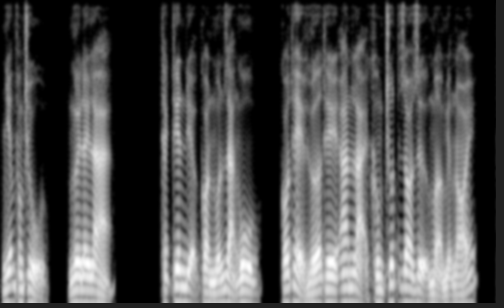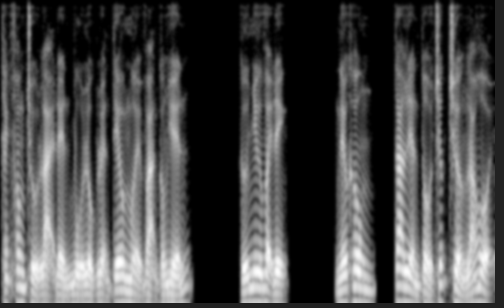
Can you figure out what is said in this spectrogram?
Nhiễm phong chủ, Ngươi đây là... Thạch thiên địa còn muốn giả ngu, có thể hứa thế an lại không chút do dự mở miệng nói, thạch phong chủ lại đền bù lục luyện tiêu 10 vạn công hiến. Cứ như vậy định. Nếu không, ta liền tổ chức trưởng lão hội,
